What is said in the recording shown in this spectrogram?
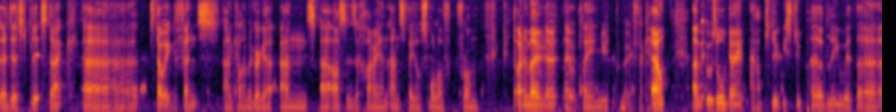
uh, a split stack uh, Celtic defense and Callum McGregor and uh, Arsen Zakharyan and Fedor Smolov from Dynamo. They, were playing newly promoted Fakel. Um, it was all going absolutely superbly with uh,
